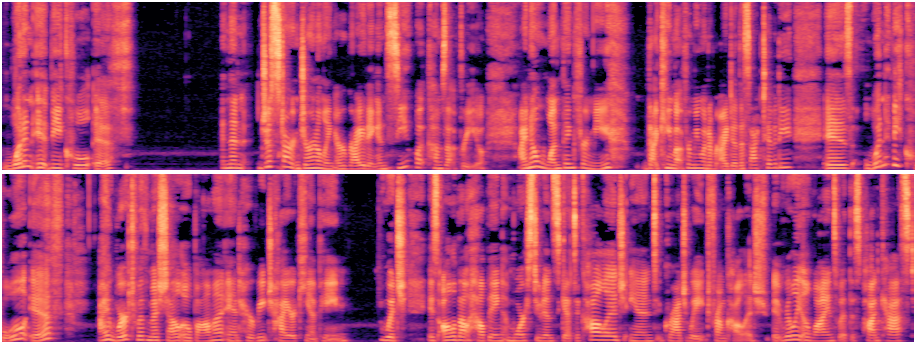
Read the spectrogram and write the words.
Wouldn't it be cool if and then just start journaling or writing and see what comes up for you. I know one thing for me that came up for me whenever I did this activity is wouldn't it be cool if I worked with Michelle Obama and her Reach Higher campaign? Which is all about helping more students get to college and graduate from college. It really aligns with this podcast,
